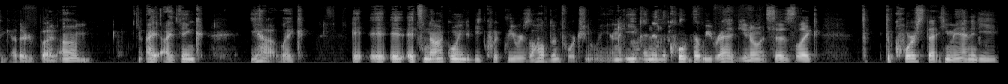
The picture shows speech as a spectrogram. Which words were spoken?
together but um i i think yeah like it, it it's not going to be quickly resolved unfortunately. And e- and in the quote that we read you know it says like the course that humanity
